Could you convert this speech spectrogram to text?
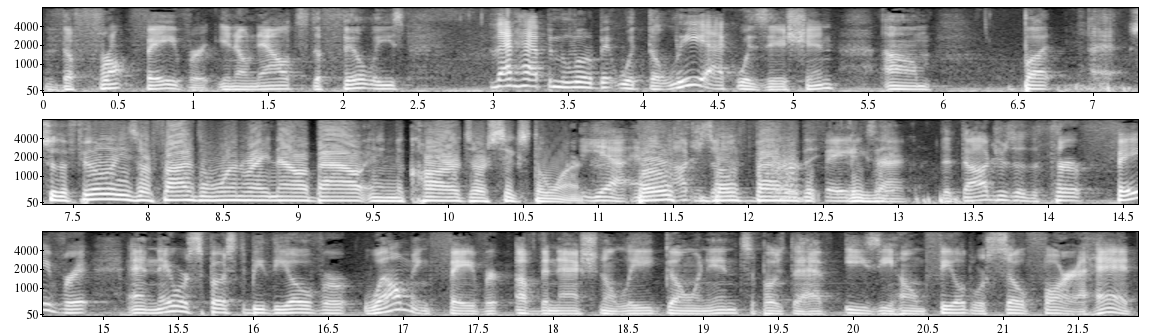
the front favorite. You know, now it's the Phillies. That happened a little bit with the Lee acquisition. Um, But So the Phillies are five to one right now, about, and the Cards are six to one. yeah, and both the Dodgers both the better than favorite. exactly. The Dodgers are the third favorite, and they were supposed to be the overwhelming favorite of the National League going in. Supposed to have easy home field. We're so far ahead.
